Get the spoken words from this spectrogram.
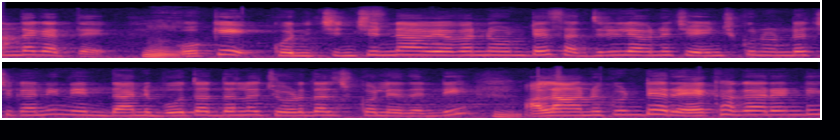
అందగత్తే. ఓకే కొన్ని చిన్న చిన్న ఏమన్నా ఉంటే సర్జరీలు ఏమైనా చేయించుకుని ఉండొచ్చు కానీ నేను దాన్ని భూతద్దంలో చూడదలుచుకోలేదండి. అలా అనుకుంటే రేఖ గారండి.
